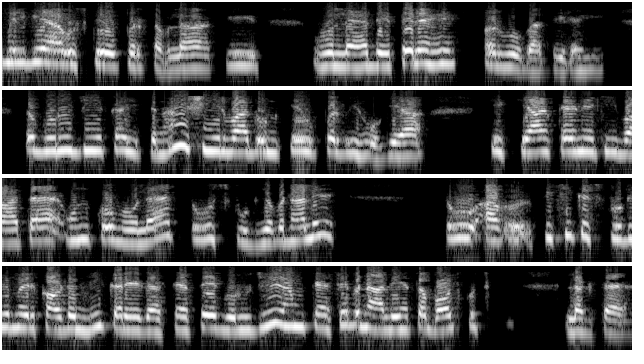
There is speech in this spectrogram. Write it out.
मिल गया। उसके ऊपर तबला की वो लय देते रहे। और वो गाती रही। तो गुरु जी का इतना आशीर्वाद उनके ऊपर भी हो गया कि क्या कहने की बात है, उनको बोला तो स्टूडियो बना ले तो अब किसी के स्टूडियो में रिकॉर्डिंग नहीं करेगा कहते गुरु जी हम कैसे बना ले तो बहुत कुछ लगता है।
